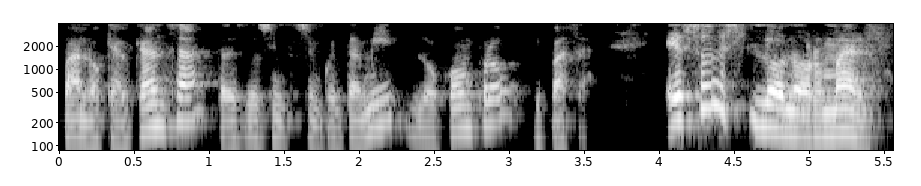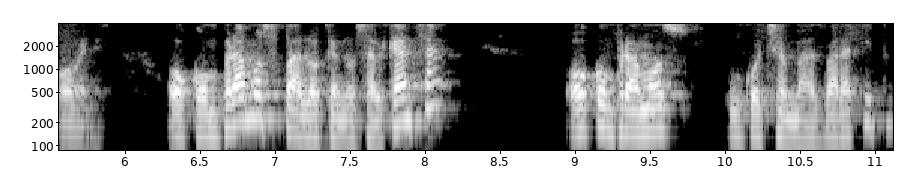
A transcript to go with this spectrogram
Para lo que alcanza, 250 mil, lo compro y pasa. Eso es lo normal, jóvenes. O compramos para lo que nos alcanza o compramos un coche más baratito.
